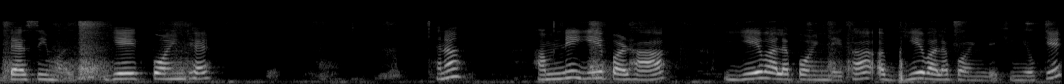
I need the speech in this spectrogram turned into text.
डेसिमल ये एक पॉइंट है है ना? हमने ये पढ़ा, ये वाला पॉइंट देखा, अब ये वाला पॉइंट देखेंगे ओके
